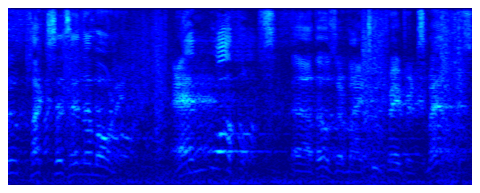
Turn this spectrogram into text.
cornflakes in the morning. And waffles. Uh, those are my two favorite smells.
